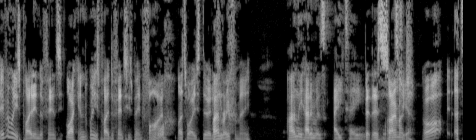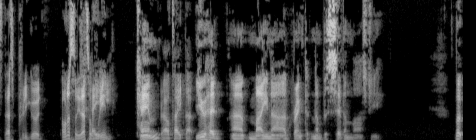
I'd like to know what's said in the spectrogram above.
Even when he's played in defence, like, and when he's played defence, he's been fine. Oh. That's why he's thirty-three for me. I only had him as eighteen, But there's so much. year. Oh, that's that's pretty good. Honestly, that's a Hey, win. Cam, I'll take that. you had uh, Maynard ranked at number seven last year. Look,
